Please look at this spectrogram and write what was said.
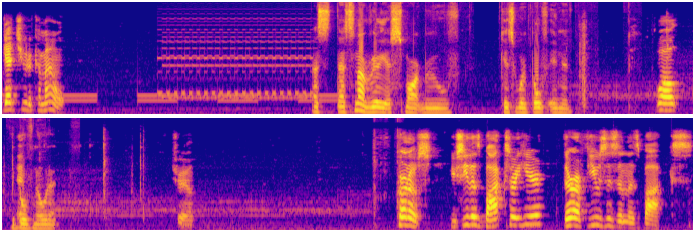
get you to come out. That's that's not really a smart move, because we're both in it. Well, We both know that. True. Kronos, you see this box right here? There are fuses in this box.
